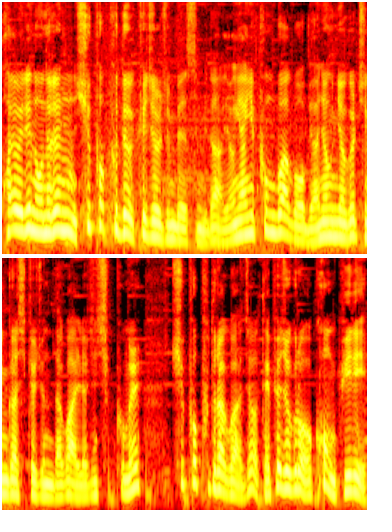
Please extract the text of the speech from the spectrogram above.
화요일인 오늘은 슈퍼푸드 퀴즈를 준비했습니다. 영양이 풍부하고 면역력을 증가시켜준다고 알려진 식품을 슈퍼푸드라고 하죠. 대표적으로 콩, 귀리,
